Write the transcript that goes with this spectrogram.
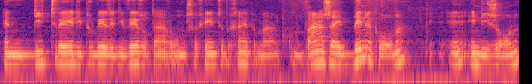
En die twee die proberen die wereld daar om zich heen te begrijpen. Maar waar zij binnenkomen, in, die zone,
